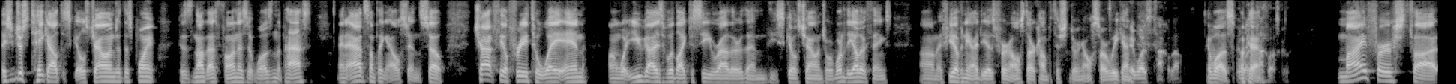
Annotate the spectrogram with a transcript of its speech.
They should just take out the skills challenge at this point because it's not that fun as it was in the past and add something else in. So, chat, feel free to weigh in on what you guys would like to see rather than the skills challenge or what are the other things. Um, if you have any ideas for an all star competition during All Star weekend, It was Taco Bell. it was It was okay. School. My first thought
